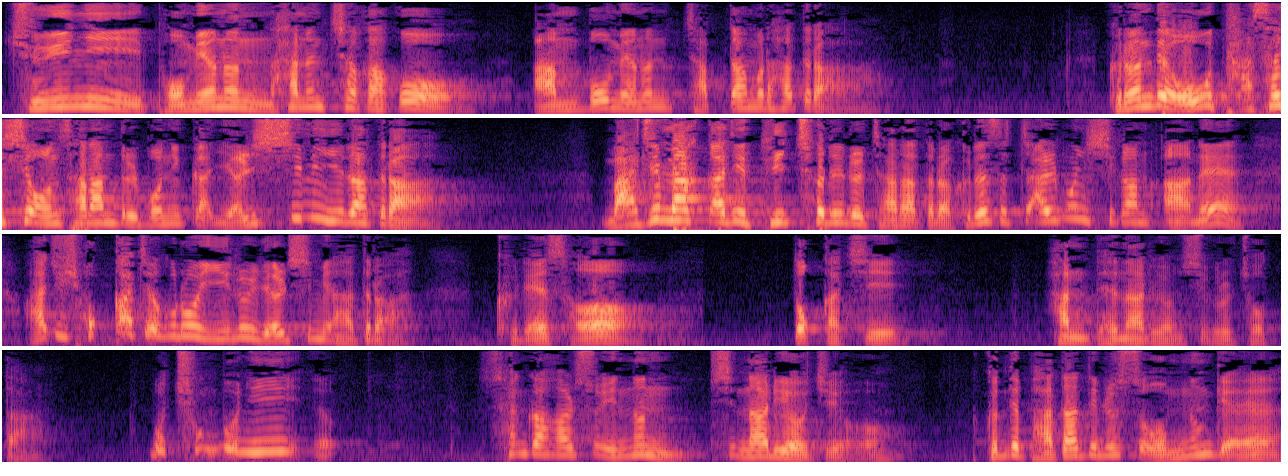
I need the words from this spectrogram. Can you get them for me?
주인이 보면은 하는 척하고 안 보면은 잡담을 하더라. 그런데 오후 5시에 온 사람들 보니까 열심히 일하더라. 마지막까지 뒤처리를 잘하더라. 그래서 짧은 시간 안에 아주 효과적으로 일을 열심히 하더라. 그래서 똑같이 한 데나리온씩을 줬다. 뭐 충분히 생각할 수 있는 시나리오지요. 근데 받아들일 수 없는 게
